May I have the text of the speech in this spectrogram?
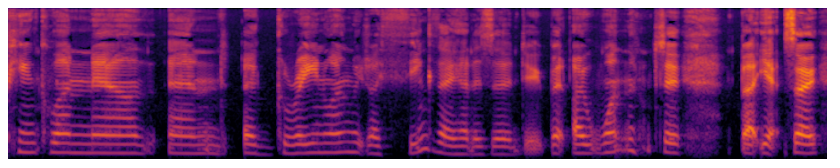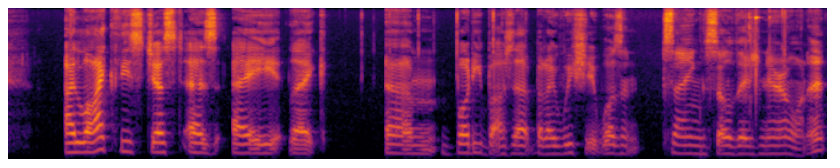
pink one now and a green one, which I think they had as a dupe, but I want them to. But yeah, so I like this just as a like um, body butter, but I wish it wasn't saying Sol de Janeiro on it.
